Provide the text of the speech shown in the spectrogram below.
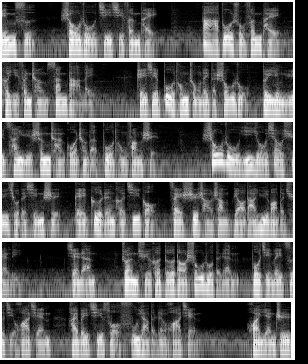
零四收入及其分配，大多数分配可以分成三大类，这些不同种类的收入对应于参与生产过程的不同方式。收入以有效需求的形式给个人和机构在市场上表达欲望的权利。显然，赚取和得到收入的人不仅为自己花钱，还为其所抚养的人花钱。换言之，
